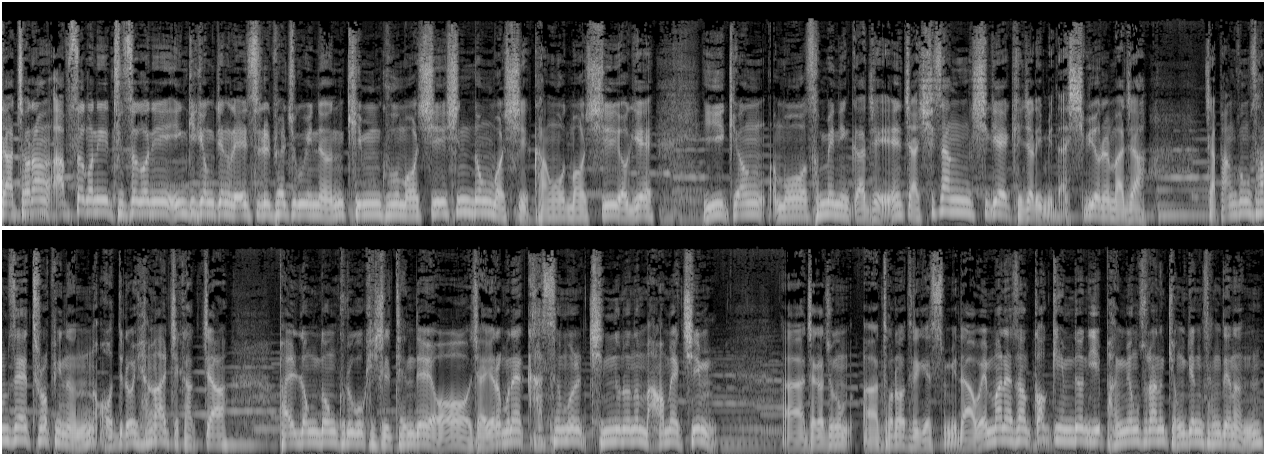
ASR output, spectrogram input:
자, 저랑 앞서거니 뒤서거니 인기 경쟁 레이스를 펼치고 있는 김구모 씨, 신동모 씨, 강호모 씨, 여기에 이경모 선배님까지 자, 시상식의 계절입니다. 12월을 맞아 자, 방송 3세 트로피는 어디로 향할지 각자 발동동 구르고 계실 텐데요. 자, 여러분의 가슴을 짓누르는 마음의 짐. 아, 제가 조금 아, 덜어드리겠습니다. 웬만해선 꺾기 힘든 이 박명수라는 경쟁 상대는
